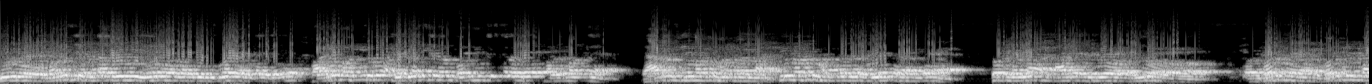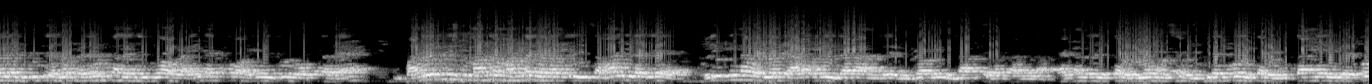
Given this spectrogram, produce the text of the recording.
ಇವರು ಮನಸ್ಸು ಎಲ್ಲಾದ್ರೂ ಏನೋ ಮಾಡೋದು ಬಹಳ ಮಕ್ಕಳು ಅಲ್ಲೆಲ್ಲ ಸೇರೋ ಗೌರ್ಮೆಂಟ್ ಸ್ಕೂಲ್ ಬಹಳ ಮಕ್ಕಳು ಯಾರು ಫ್ರೀ ಮಾತ್ರ ಮಕ್ಕಳಲ್ಲ ಫ್ರೀ ಮಾತ್ರ ಸೊ ಎಲ್ಲ ಕಾಲೇಜು ಇದು ಗೌರ್ಮೆಂಟ್ ಕಾಲೇಜ್ ಬಿಟ್ಟು ಎಲ್ಲ ಪ್ರೈವೇಟ್ ಅವ್ರ ಐಟಕ್ಕೂ ಅದು ಇದು ಹೋಗ್ತಾರೆ ಬಡವರಿಗಿಷ್ಟು ಮಾತ್ರ ಮಾಡ್ತಾ ಇದ್ದಾರೆ ಅಂದ್ರೆ ಈ ಒಳ್ಳೆಯವ್ರು ಯಾರಾದ್ರೂ ಇದ್ದಾರಾ ಅಂದ್ರೆ ನಿಜವಾಗ್ಲೂ ಇಲ್ಲ ಅಂತ ಹೇಳಕ್ಕಾಗಲ್ಲ ಯಾಕಂದ್ರೆ ಇಂಥ ಒಳ್ಳೆ ಮನುಷ್ಯ ಉಳಿಬೇಕು ಇಂಥ ಉಳಿತಾನೆ ಇರಬೇಕು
